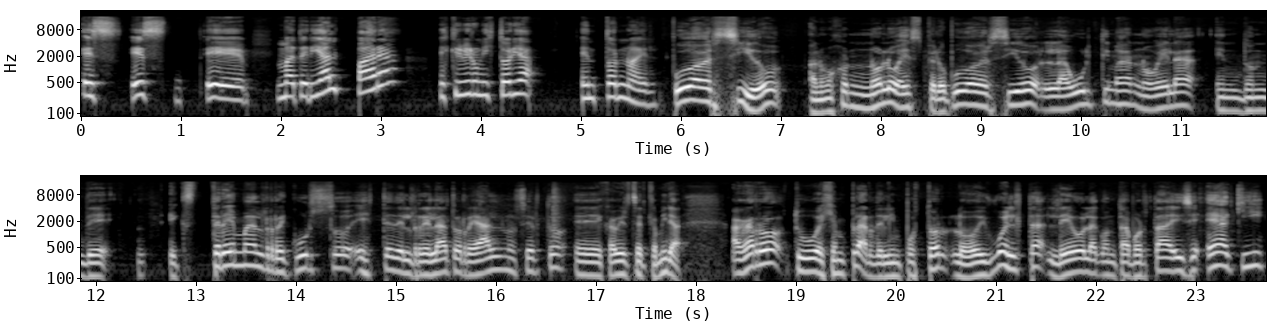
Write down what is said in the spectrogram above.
es, es eh, material para escribir una historia en torno a él. Pudo haber sido, a lo mejor no lo es, pero pudo haber sido la última novela en donde extrema el recurso este del relato real, ¿no es cierto? Eh, Javier Cerca. Mira, agarro tu ejemplar del impostor, lo doy vuelta, leo la contraportada y dice, he aquí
